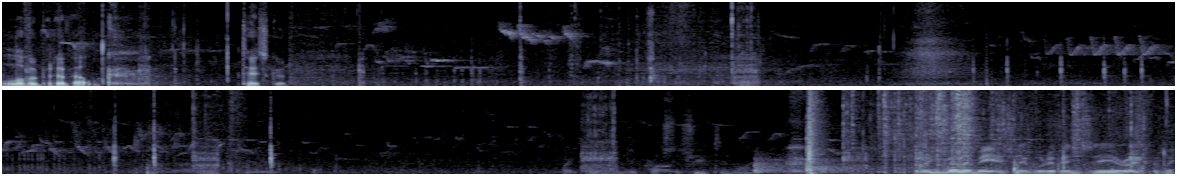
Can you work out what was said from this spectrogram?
Love a bit of elk. Tastes good. Three millimetres it would have been zero for me.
